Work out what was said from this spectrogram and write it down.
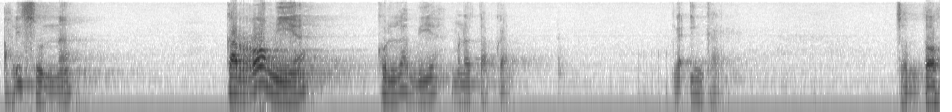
ahli sunnah karomiyah kullabiyah menetapkan. Nggak ingkar. Contoh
